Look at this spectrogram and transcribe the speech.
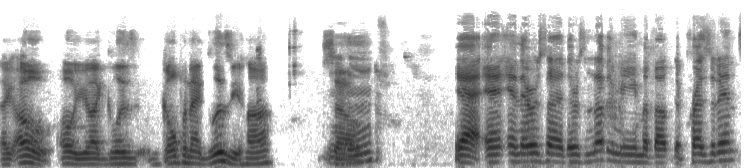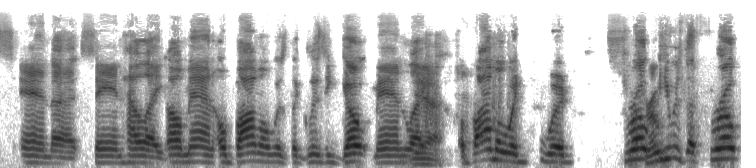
Like oh oh you're like glizz, gulping that glizzy, huh? So Mhm. Yeah, and, and there was a there was another meme about the presidents and uh, saying how like, oh man, Obama was the glizzy goat, man. Like yeah, Obama would would throat, Throat- he was the throat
